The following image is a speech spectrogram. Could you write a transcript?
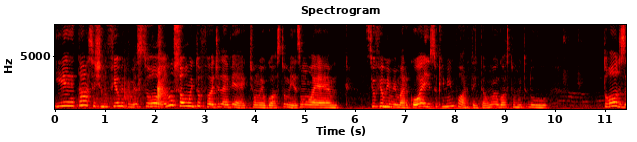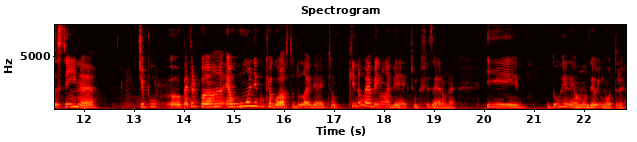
E tá assistindo o filme, começou. Eu não sou muito fã de live action, eu gosto mesmo. É, se o filme me marcou, é isso que me importa. Então eu gosto muito do. Todos assim, né? Tipo, o Peter Pan é o único que eu gosto do live action, que não é bem um live action que fizeram, né? E do Rei Leão não deu em outra.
